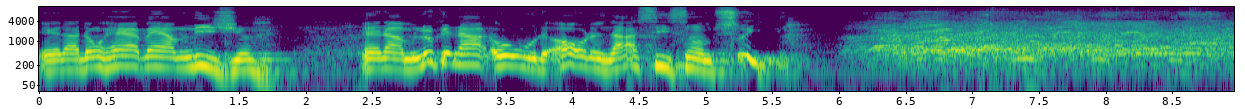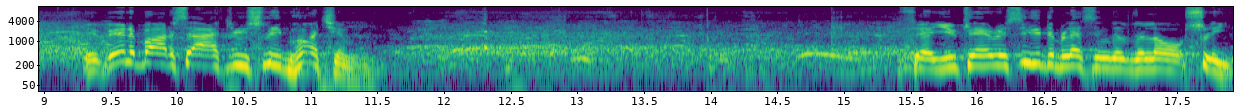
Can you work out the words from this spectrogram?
and I don't have amnesia, and I'm looking out over the audience, and I see some sleep. if anybody decides you sleep, hunch him. Say, you can't receive the blessings of the Lord, sleep.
